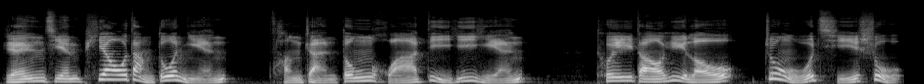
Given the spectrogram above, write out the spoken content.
人间飘荡多年，曾占东华第一言。推倒玉楼，众无其数；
